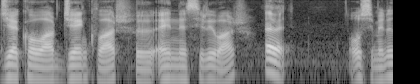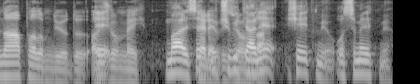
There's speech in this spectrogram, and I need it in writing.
Ceko var, Cenk var, e, En-Nesyri var. Evet. Osimhen'i ne yapalım diyordu E, Acun Bey. Maalesef üçü bir tane şey etmiyor. Osimhen etmiyor.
